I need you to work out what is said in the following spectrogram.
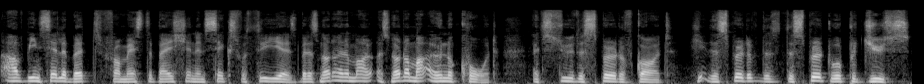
I've been celibate from masturbation and sex for three years, but it's not on my it's not on my own accord. It's through the Spirit of God. He, the Spirit of the, the Spirit will produce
